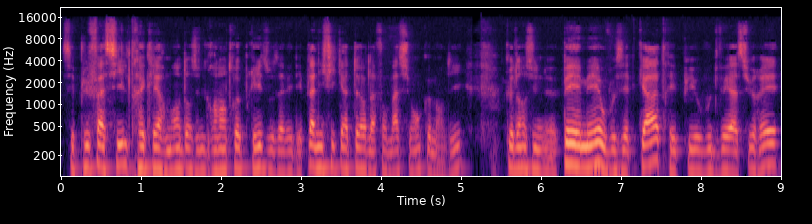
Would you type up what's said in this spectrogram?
c'est plus facile, très clairement, dans une grande entreprise, vous avez des planificateurs de la formation, comme on dit, que dans une PME où vous êtes quatre et puis où vous devez assurer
